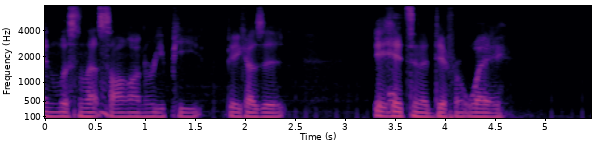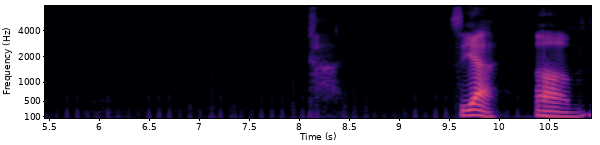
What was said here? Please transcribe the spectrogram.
and listen to that song on repeat because it it hits in a different way. So yeah, um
